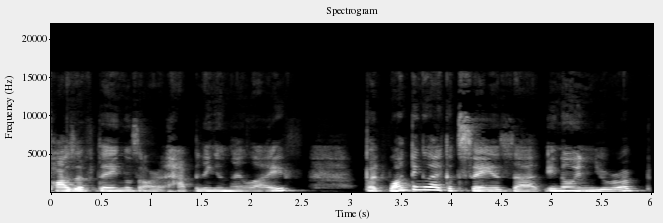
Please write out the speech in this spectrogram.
positive things are happening in my life. But one thing that I could say is that, you know, in Europe,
